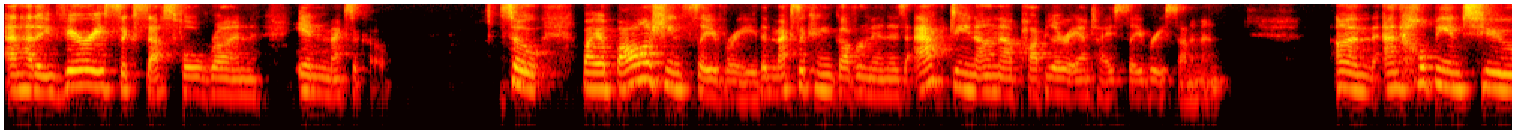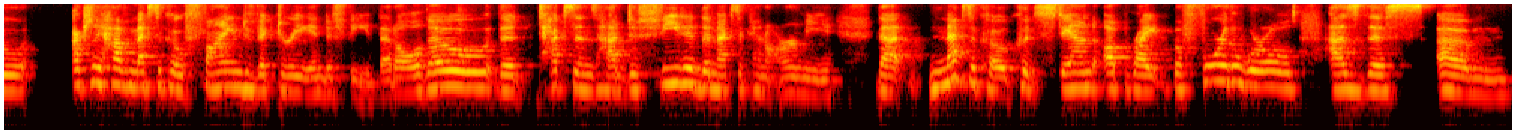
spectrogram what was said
and had a very successful run in Mexico. So, by abolishing slavery, the Mexican government is acting on that popular anti slavery sentiment um, and helping to actually have Mexico find victory in defeat. That although the Texans had defeated the Mexican army, that Mexico could stand upright before the world as this um,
